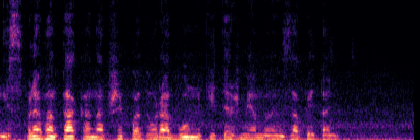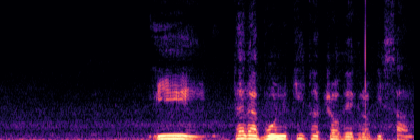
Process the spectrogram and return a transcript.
i sprawa taka na przykład o rabunki, też miałem zapytań. I te rabunki to człowiek robi sam.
